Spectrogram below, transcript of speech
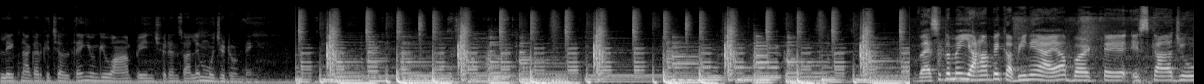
लेट ना करके चलते हैं क्योंकि वहाँ पे इंश्योरेंस वाले मुझे ढूंढेंगे। वैसे तो मैं यहाँ पे कभी नहीं आया बट इसका जो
